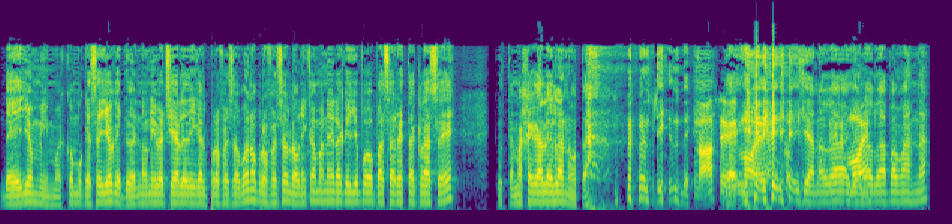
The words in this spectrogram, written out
de ellos mismos. Es como que sé yo, que tú en la universidad le diga al profesor, bueno profesor, la única manera que yo puedo pasar esta clase es que usted me regale la nota, ¿me entiende? No, ya, ya, no da, ya no da para más nada.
